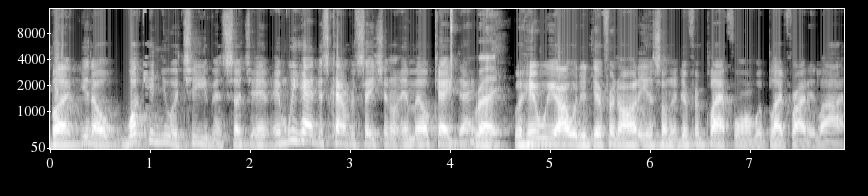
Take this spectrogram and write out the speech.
But, you know, what can you achieve in such and, and we had this conversation on MLK Day. Right. Well, here we are with a different audience on a different platform with Black Friday Live.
